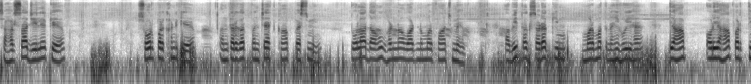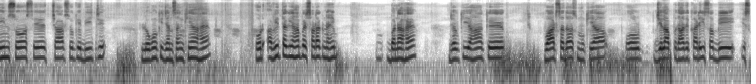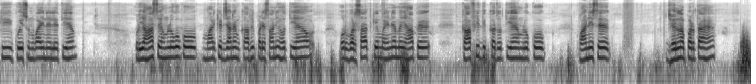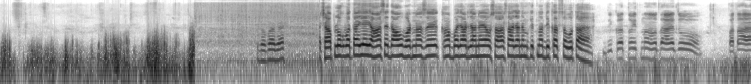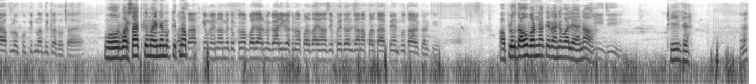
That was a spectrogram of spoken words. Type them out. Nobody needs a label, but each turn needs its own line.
सहरसा ज़िले के शोर प्रखंड के अंतर्गत पंचायत काँप पश्चिमी टोला दाहू भरना वार्ड नंबर पाँच में अभी तक सड़क की मरम्मत नहीं हुई है। यहाँ और यहाँ पर 300 से 400 के बीच लोगों की जनसंख्या है और अभी तक यहाँ पर सड़क नहीं बना है, जबकि यहाँ के वार्ड सदस्य, मुखिया और जिला पदाधिकारी सब भी इसकी कोई सुनवाई नहीं लेती है। और यहाँ से हम लोगों को मार्केट जाने में काफ़ी परेशानी होती है और और बरसात के महीने में यहाँ पे काफ़ी दिक्कत होती है। हम लोग को पानी से झेलना पड़ता है। रोका जाए। अच्छा आप लोग बताइए, यहाँ से दाऊ भरना से कहाँ बाज़ार जाने और सहरसा जाने में कितना दिक्कत सब होता है?
दिक्कत तो इतना होता है जो पता है आप लोग को कितना दिक्कत होता है।
और बरसात के महीने में कितना
बरसात के महीना में तो कहाँ बाज़ार में गाड़ी रखना पड़ता है यहाँ से पैदल जाना पड़ता है पेंट उतार करके।
आप लोग दाऊ भरना के रहने वाले हैं ना?
जी जी।
ठीक है।
हैं?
